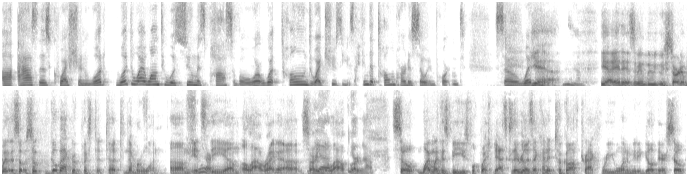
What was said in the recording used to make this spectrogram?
uh, ask this question? What what do I want to assume is possible, or what tone do I choose to use? I think the tone part is so important. So what? Yeah, yeah, yeah it is. I mean, we, we started with so so go back real quick to, to, to number one. Um, sure. It's the um, allow, right? Uh, sorry, yeah, the allow part. Allow. So why might this be a useful question to ask? Because I realize I kind of took off track from where you wanted me to go there. So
